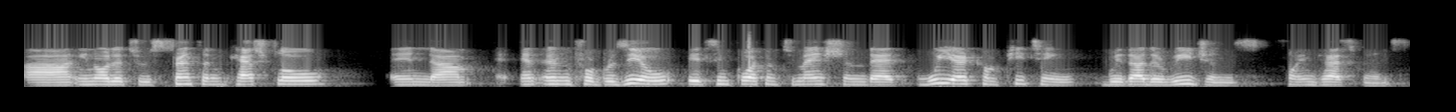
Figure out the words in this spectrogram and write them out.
uh, in order to strengthen cash flow and, um, and, and for Brazil, it's important to mention that we are competing with other regions for investments.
